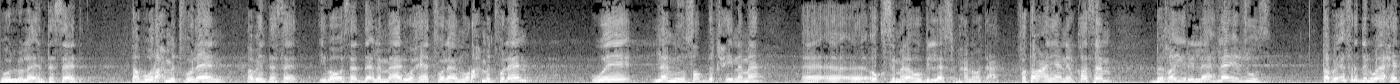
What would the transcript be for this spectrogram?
يقول له لا أنت صادق طب ورحمة فلان؟ طب أنت صادق يبقى هو صدق لما قال وحياة فلان ورحمة فلان؟ ولم يصدق حينما أقسم له بالله سبحانه وتعالى. فطبعا يعني القسم بغير الله لا يجوز. طب افرض الواحد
